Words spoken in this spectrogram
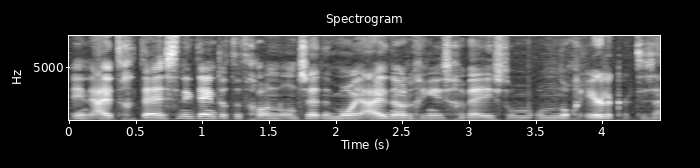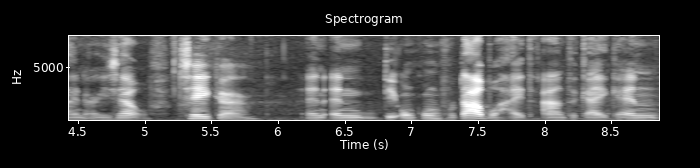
in uitgetest. En ik denk dat het gewoon een ontzettend mooie uitnodiging is geweest om, om nog eerlijker te zijn naar jezelf. Zeker. En, en die oncomfortabelheid aan te kijken. En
